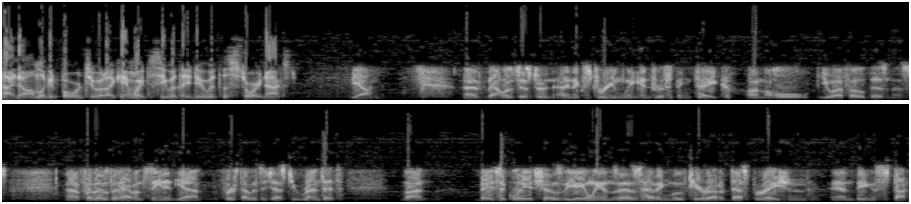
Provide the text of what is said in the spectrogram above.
I know. I'm looking forward to it. I can't wait to see what they do with this story next. Yeah. Uh, that was just an, an extremely interesting take on the whole UFO business. Uh, for those that haven't seen it yet, first I would suggest you rent it, but basically it shows the aliens as having moved here out of desperation and being stuck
